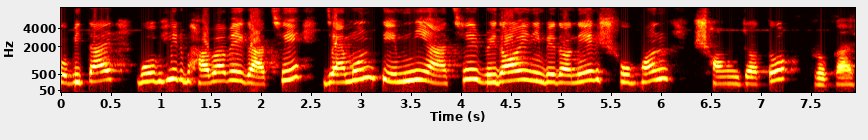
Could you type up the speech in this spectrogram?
কবিতায় গভীর ভাবাবেগ আছে, যেমন তেমনি আছে হৃদয় নিবেদনের শোভন সংযত প্রকাশ।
